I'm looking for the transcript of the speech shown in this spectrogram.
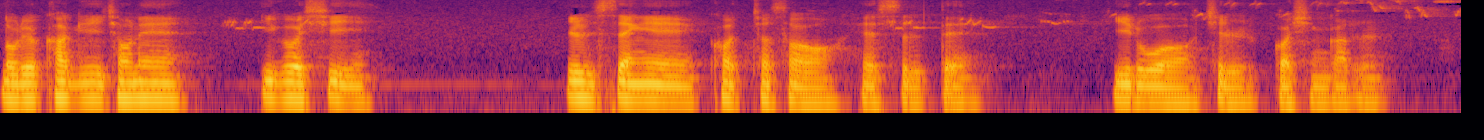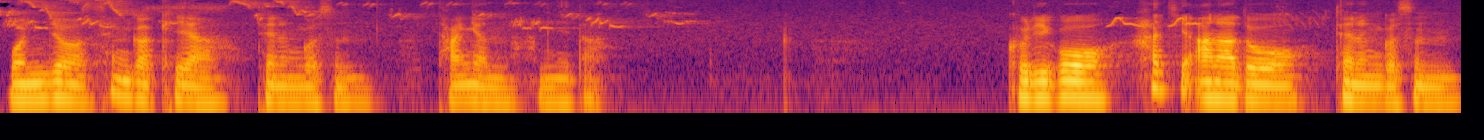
노력하기 전에 이것이 일생에 거쳐서 했을 때 이루어질 것인가를 먼저 생각해야 되는 것은 당연합니다. 그리고 하지 않아도 되는 것은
